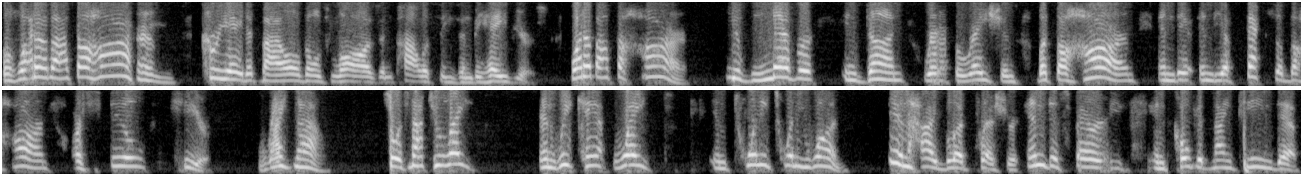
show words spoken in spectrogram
But what about the harm created by all those laws and policies and behaviors? What about the harm? You've never done reparations, but the harm and the, and the effects of the harm are still here right now. So it's not too late. And we can't wait in 2021 in high blood pressure, in disparities in COVID 19 deaths,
